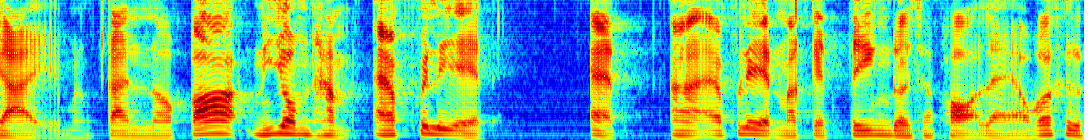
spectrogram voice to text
หญ่ ๆ เหมือนกันเนาะก็นิยมทำ affiliate ad อ่า affiliate marketing โดยเฉพาะแล้วก็คือ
